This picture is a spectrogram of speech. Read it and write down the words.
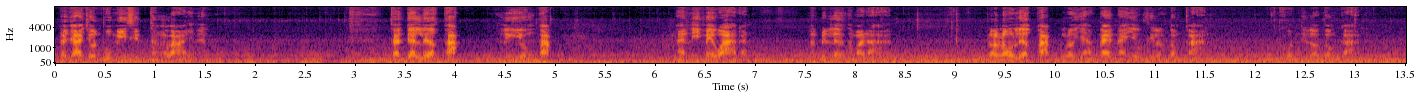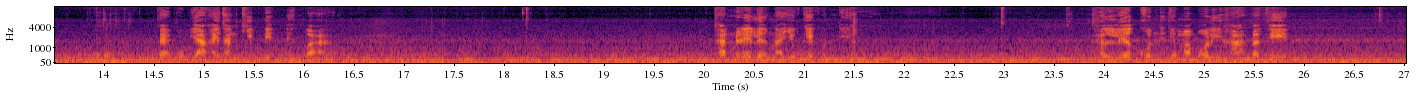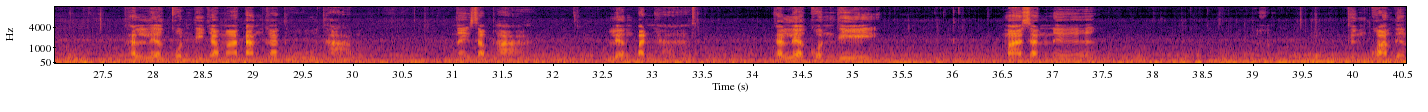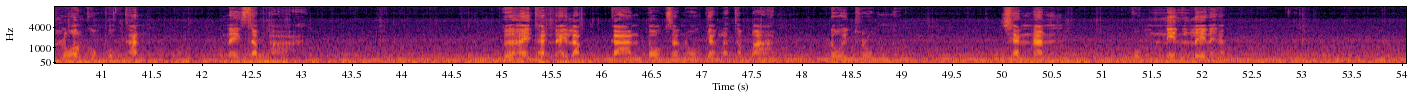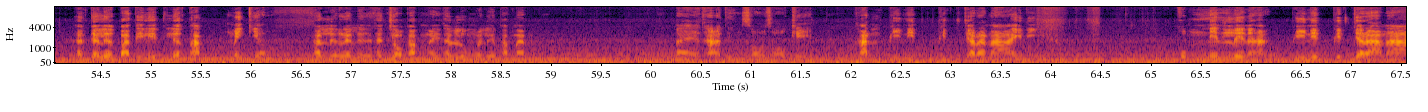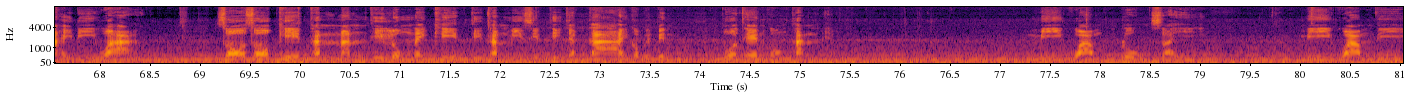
ประชาชนผู้มีสิทธิ์ทั้งหลายนะท่านจะเลือกพักนิยมพัก อันนี้ไม่ว่ากัน มันเป็นเรื่องธรรมดาเราเราเลือกพักเราอยากได้นายกที่เราต้องการ คนที่เราต้องการ แต่ผมอยากให้ท่านคิดนิดหนึ่งว่า ท่านไม่ได้เลือกนายกแค่คนเดียว ท่านเลือกคนที่จะมาบริหารประเทศ ท่านเลือกคนที่จะมาตั้งกระทู้ถามในสภา เรื่องปัญหา ท่านเลือกคนที่มาเสนอ ถึงความเดือดร้อนของพวกท่านในสภา เพื่อให้ท่านได้รับการตอบสนองจากรัฐบาลโดยตรง ฉะนั้นผมเน้นเลยนะครับ ท่านจะเลือกปาร์ตี้ลิสต์เลือกพักไม่เกี่ยว ท่านเลือกได้เลยท่านชอบพักไหนท่านลงไปเลยพักนั้น แต่ถ้าถึงสสเขต ท่านพินิษพิจารณาให้ดีนะครับผมเน้นเลยนะฮะพินิษพิจารณาให้ดีว่าสสเขตท่านนั้นที่ลงในเขตที่ท่านมีสิทธิ์ที่จะกาให้เขาไปเป็นตัวแทนของท่านเนี่ยมีความโปร่งใส มีความดี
